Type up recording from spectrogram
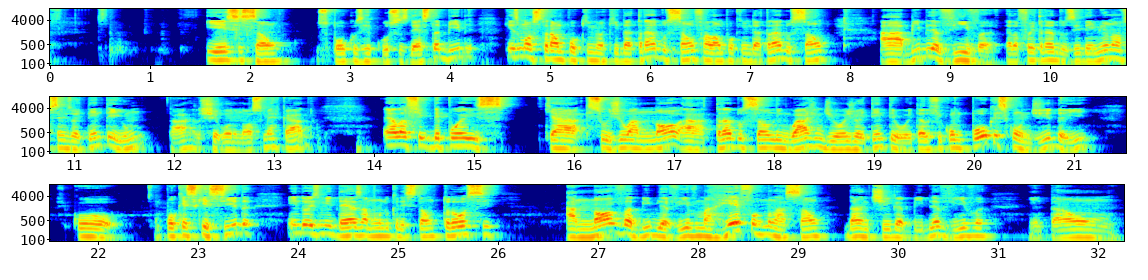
E esses são os poucos recursos desta Bíblia. Quis mostrar um pouquinho aqui da tradução, falar um pouquinho da tradução. A Bíblia Viva, ela foi traduzida em 1981, tá? Ela chegou no nosso mercado. Ela depois que, a, que surgiu a, no, a tradução linguagem de hoje, 88, ela ficou um pouco escondida aí, ficou um pouco esquecida, em 2010 a Mundo Cristão trouxe a nova Bíblia Viva, uma reformulação da antiga Bíblia Viva. Então,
